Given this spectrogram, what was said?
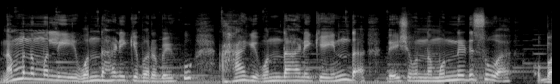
ನಮ್ಮ ನಮ್ಮಲ್ಲಿ ಹೊಂದಾಣಿಕೆ ಬರಬೇಕು. ಹಾಗೆ ಹೊಂದಾಣಿಕೆಯಿಂದ ದೇಶವನ್ನು ಮುನ್ನಡೆಸುವ ಒಬ್ಬ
